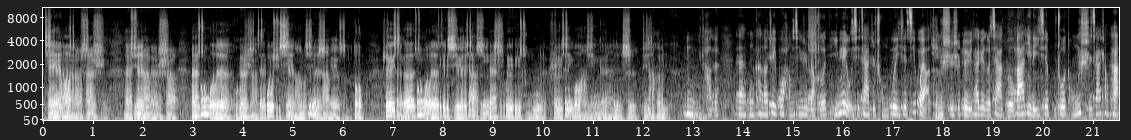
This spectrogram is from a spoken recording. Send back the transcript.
前年的话涨了三十，呃，去年涨百分之十二。但中国的股票市场在过去七年当中基本上没有怎么动，所以整个中国的这个企业的价值应该是会被重估的。所以这一波行情应该来的也是非常合理的。嗯，好的。哎，我们看到这一波行情是比较合理，因为有一些价值重估的一些机会啊，同时是对于它这个价格洼地的一些捕捉，同时加上它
